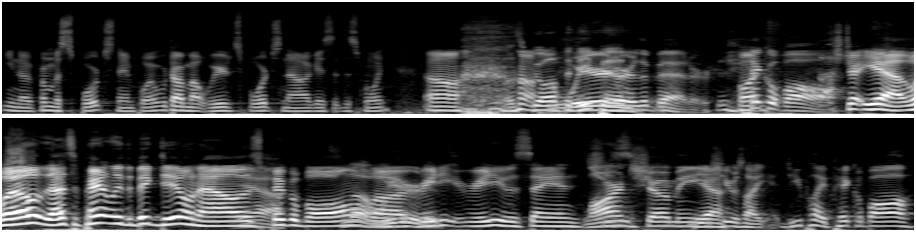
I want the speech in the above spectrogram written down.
you know, from a sports standpoint, we're talking about weird sports now. I guess at this point, uh, Let's go off the deep Weirder end. the better. Pickleball. Stra- yeah, well, that's apparently the big deal now is Yeah. pickleball. It's not uh, weird, Reedy, it's- Reedy was saying Lauren she's- showed me. yeah. She was like, "Do you play pickleball?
